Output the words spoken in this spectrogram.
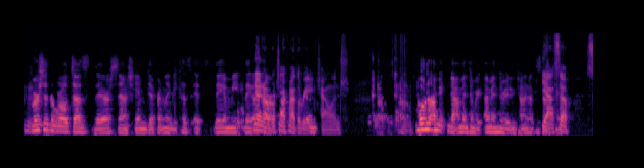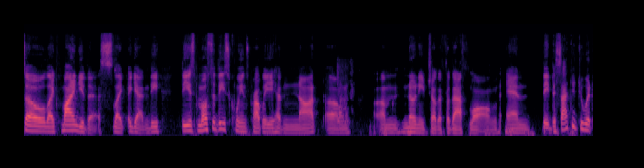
Hmm. Versus the World does their Snatch game differently because it's they imme- they no, no, are- we're talking about the reading challenge. Well, no, I mean, no, I meant the re- I meant the reading challenge. that's Yeah. not So, so like, mind you, this like again, the these most of these queens probably have not um um known each other for that long, and they decided to do it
